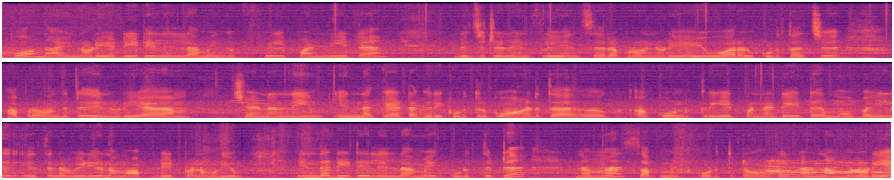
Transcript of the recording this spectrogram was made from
இப்போது நான் என்னுடைய டீட்டெயில் எல்லாமே இங்கே ஃபில் பண்ணிட்டேன். டிஜிட்டல் இன்ஃப்ளூயன்சர் அப்புறம் என்னுடைய யூஆர்எல் கொடுத்தாச்சு. அப்புறம் வந்துட்டு என்னுடைய சேனல் நேம் என்ன கேட்டகரி கொடுத்துருக்கோம் அடுத்த அக்கௌண்ட் க்ரியேட் பண்ண டேட்டு மொபைலு எத்தனை வீடியோ நம்ம அப்டேட் பண்ண முடியும். இந்த டீட்டெயில் எல்லாமே கொடுத்துட்டு நம்ம சப்மிட் கொடுத்துட்டோம் அப்படின்னா நம்மளுடைய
